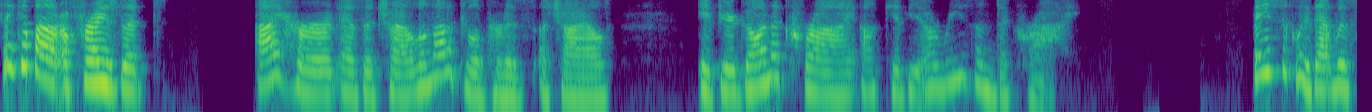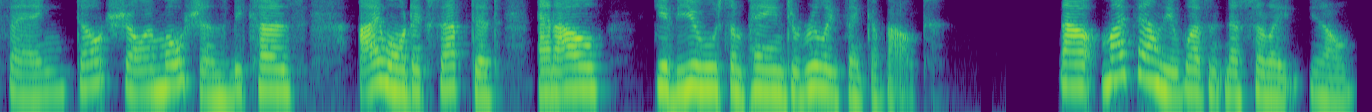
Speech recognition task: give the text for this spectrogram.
Think about a phrase that I heard as a child, a lot of people have heard as a child if you're going to cry, I'll give you a reason to cry. Basically, that was saying don't show emotions because I won't accept it and I'll give you some pain to really think about. Now, my family wasn't necessarily, you know,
